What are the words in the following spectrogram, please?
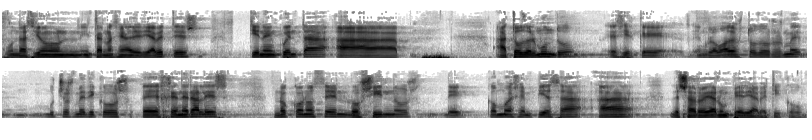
Fundación Internacional de Diabetes, tiene en cuenta a, a todo el mundo, es decir, que englobados todos los muchos médicos eh, generales no conocen los signos de cómo se empieza a desarrollar un pie diabético.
